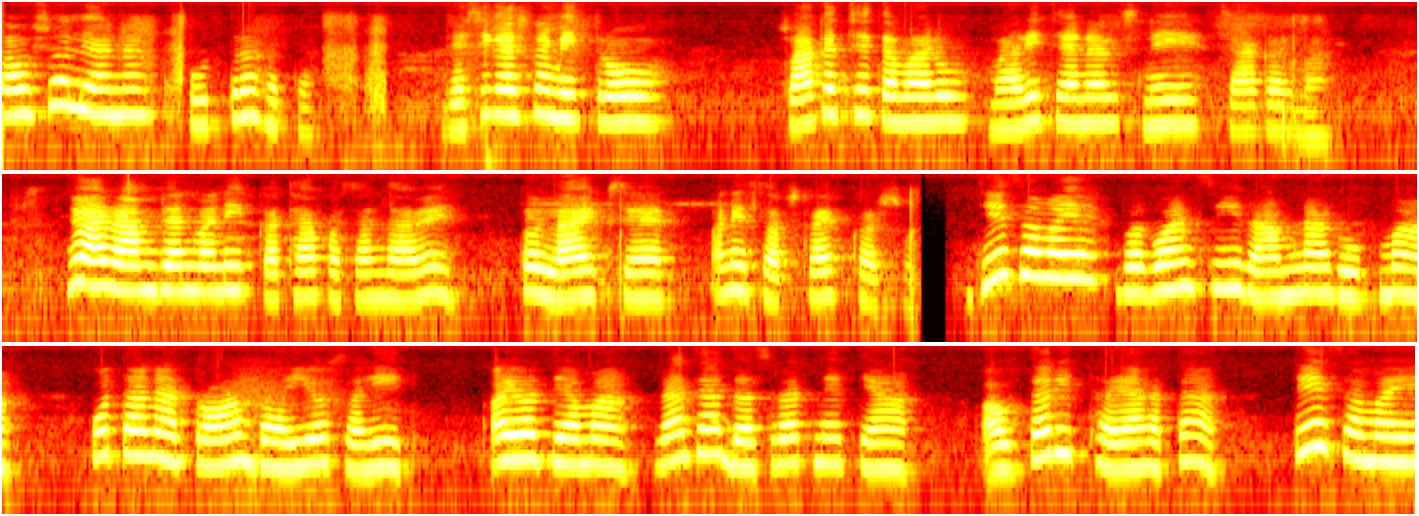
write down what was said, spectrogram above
કૌશલ્યાના પુત્ર હતા. જય શ્રી કૃષ્ણ મિત્રો. સ્વાગત છે તમારું મારી ચેનલ સ્નેહ સાગરમાં. જો આ રામ જન્મની કથા પસંદ આવે તો લાઈક, શેર અને સબસ્ક્રાઈબ કરશો. જે સમયે ભગવાન શ્રી રામના રૂપમાં પોતાના ત્રણ ભાઈઓ સહિત અયોધ્યામાં રાજા દશરથને ત્યાં અવતરિત થયા હતા, તે સમયે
